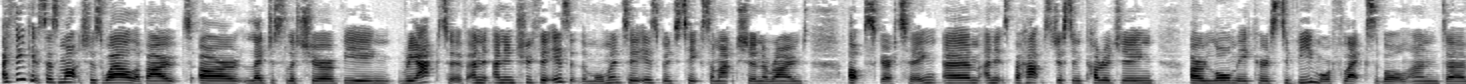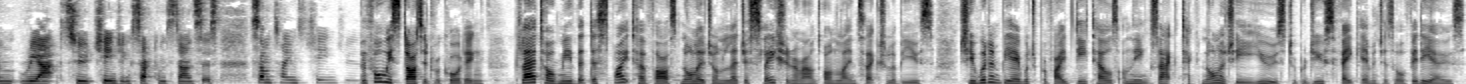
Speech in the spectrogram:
I think it's as much as well about our legislature being reactive, and, and in truth, it is at the moment. It is going to take some action around upskirting, um, and it's perhaps just encouraging our lawmakers to be more flexible and um, react to changing circumstances. Sometimes changes. Before we started recording, Claire told me that despite her vast knowledge on legislation around online sexual abuse, she wouldn't be able to provide details on the exact technology used to produce fake images or videos.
